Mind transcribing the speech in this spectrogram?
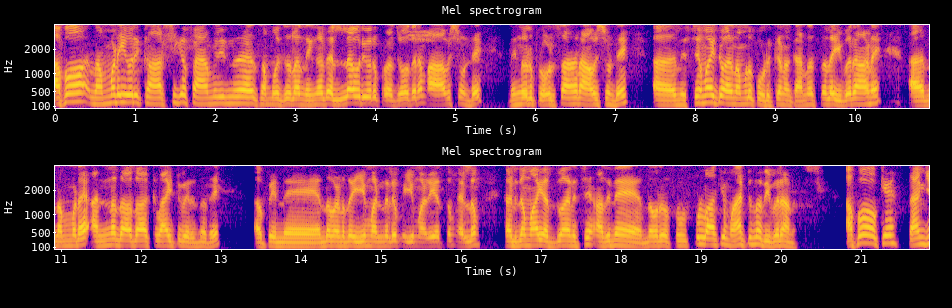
അപ്പോ നമ്മുടെ ഈ ഒരു കാർഷിക ഫാമിലിനെ സംബന്ധിച്ചുള്ള നിങ്ങളുടെ എല്ലാവരും ഒരു പ്രചോദനം ആവശ്യമുണ്ട് നിങ്ങളൊരു പ്രോത്സാഹനം ആവശ്യമുണ്ട്. നിശ്ചയമായിട്ടും അത് നമ്മൾ കൊടുക്കണം. കാരണം വെച്ചാൽ ഇവരാണ് നമ്മുടെ അന്നദാതാക്കളായിട്ട് വരുന്നത്. പിന്നെ എന്താ പറയുന്നത് ഈ മണ്ണിലും ഈ മഴയത്തും എല്ലാം കഠിനമായി അധ്വാനിച്ച് അതിനെ എന്താ പറയുക ഫ്രൂട്ട്ഫുൾ ആക്കി മാറ്റുന്നത് ഇവരാണ്. അപ്പോൾ ഓക്കെ താങ്ക്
